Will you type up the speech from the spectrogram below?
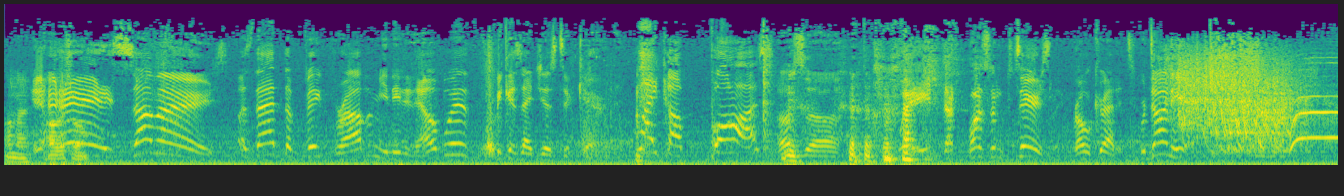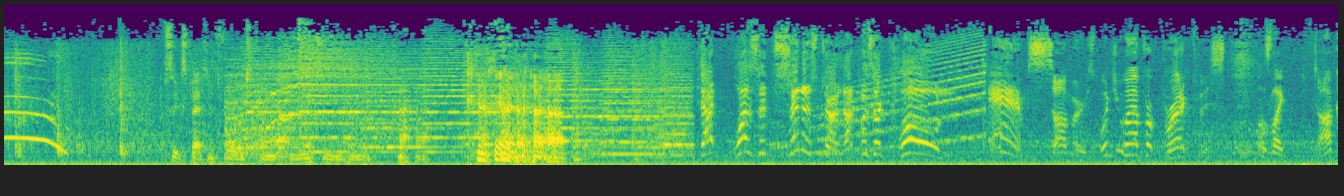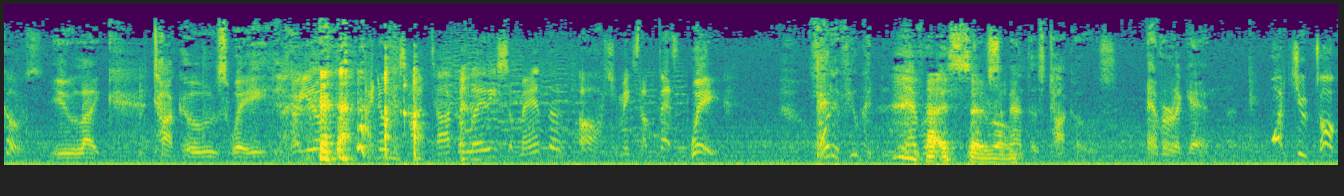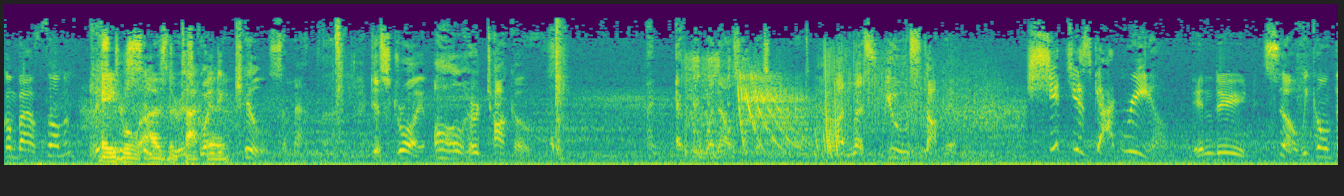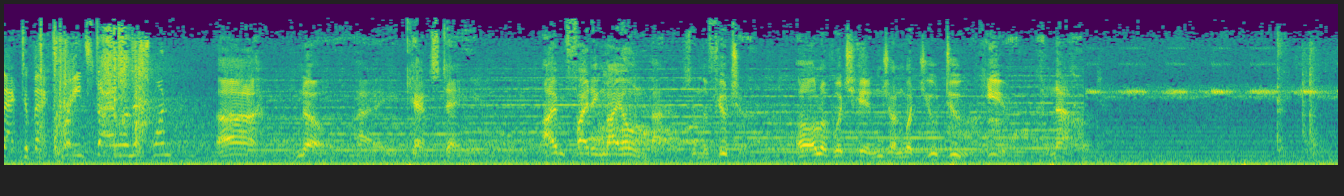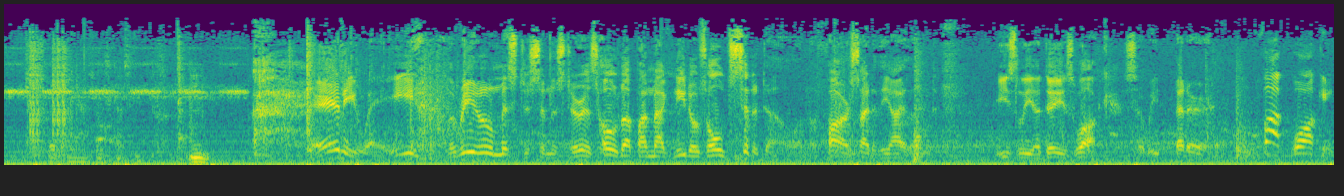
Oh no, oh. Hey, Summers! Was that the big problem you needed help with? Because I just took care of it. Like a boss! Huzzah. Wait, that wasn't... Seriously, roll credits. We're done here. Woo! I was expecting forward to come back and listen to That wasn't Sinister! That was a clone! Damn, Summers, what'd you have for breakfast? Smells like tacos. You like tacos, Wade? Oh, you know, I know this hot taco lady, Samantha. Oh, she makes the best. Wade, what if you could never That is so wrong. Samantha's tacos ever again? What you talking about, Thumber? Cable Mr. as Sinister a is going to kill Samantha, destroy all her tacos, and everyone else on this planet, unless you stop him. Shit just got real. Indeed. So, we going back to back train style on this one? Uh, no, I can't stay. I'm fighting my own battles in the future, all of which hinge on what you do here and now. Anyway, the real Mr. Sinister is holed up on Magneto's old citadel on the far side of the island. Easily a day's walk, so we'd better. Fuck walking.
